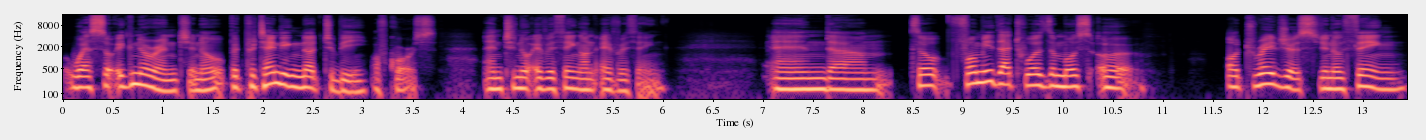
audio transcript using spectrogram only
were so ignorant, you know, but pretending not to be, of course, and to know everything on everything. And um, so for me, that was the most uh, outrageous, you know, thing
